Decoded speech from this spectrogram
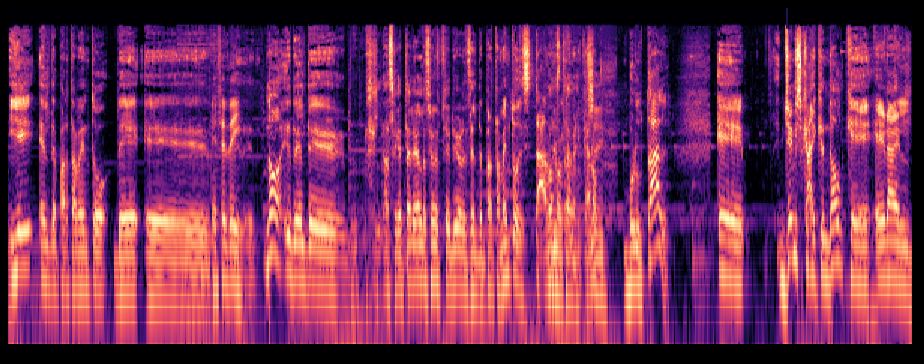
y el departamento de eh, FBI. no, el de la Secretaría de Relaciones Exteriores, el Departamento de Estado norteamericano. Brutal. Eh, James Kuykendall, que era el,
